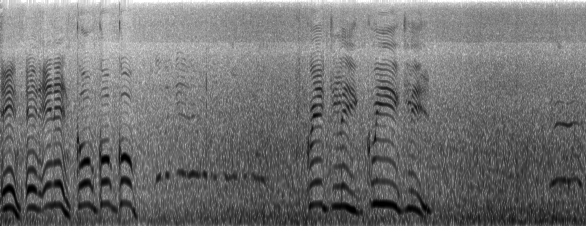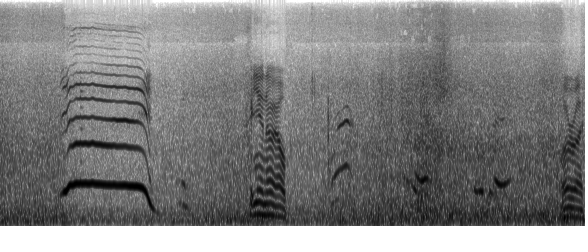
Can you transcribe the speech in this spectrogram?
In, in, in, in. Kom, kom, kom. Quickly, quickly. Yay! Ga je nou helpen? Alright.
